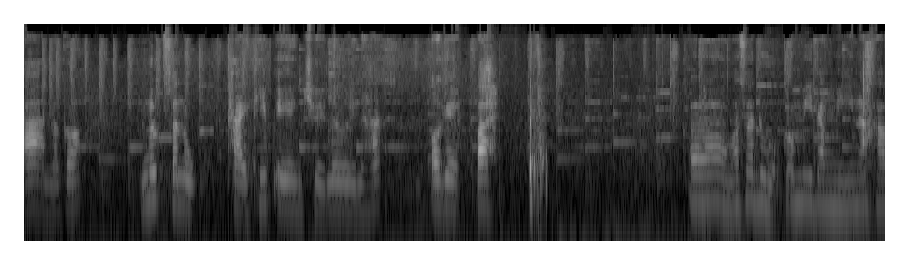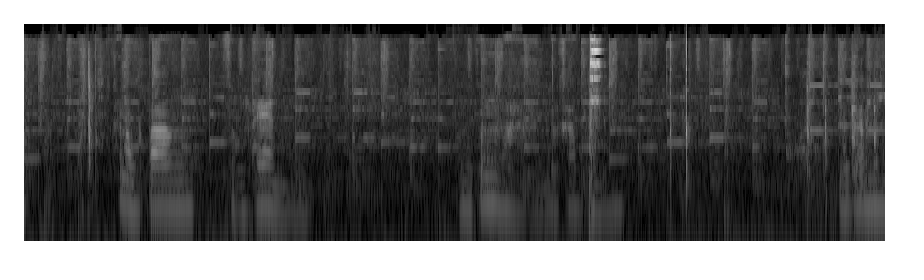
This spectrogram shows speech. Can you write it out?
บ้านแล้วก็นึกสนุก ถ่ายคลิปเองเฉยเลยนะฮะ โอเค ไป ก็วัสดุก็มีดังนี้นะครับ ขนมปังสองแผ่นนมข้นหวานนะครับผมแล้วก็มี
